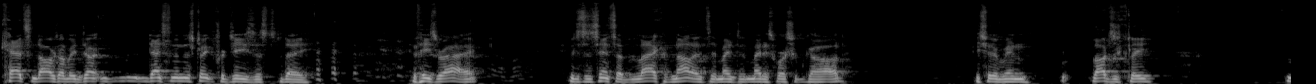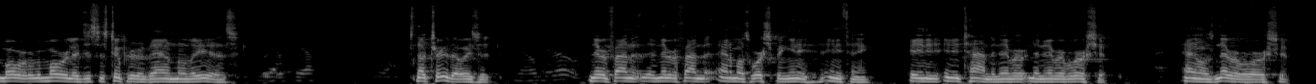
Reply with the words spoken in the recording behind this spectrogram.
cats and dogs ought to be dan- dancing in the street for Jesus today, if he's right. It was a sense of lack of knowledge that made, made us worship God. It should have been logically more more religious the stupider the animal is. Yeah. It's not true though, is it? No. Never find they never find animals worshiping any anything. Any any time they never they never worship. Animals never worship.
